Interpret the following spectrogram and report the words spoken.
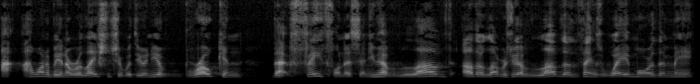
I, I want to be in a relationship with you, and you have broken that faithfulness, and you have loved other lovers. You have loved other things way more than me.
